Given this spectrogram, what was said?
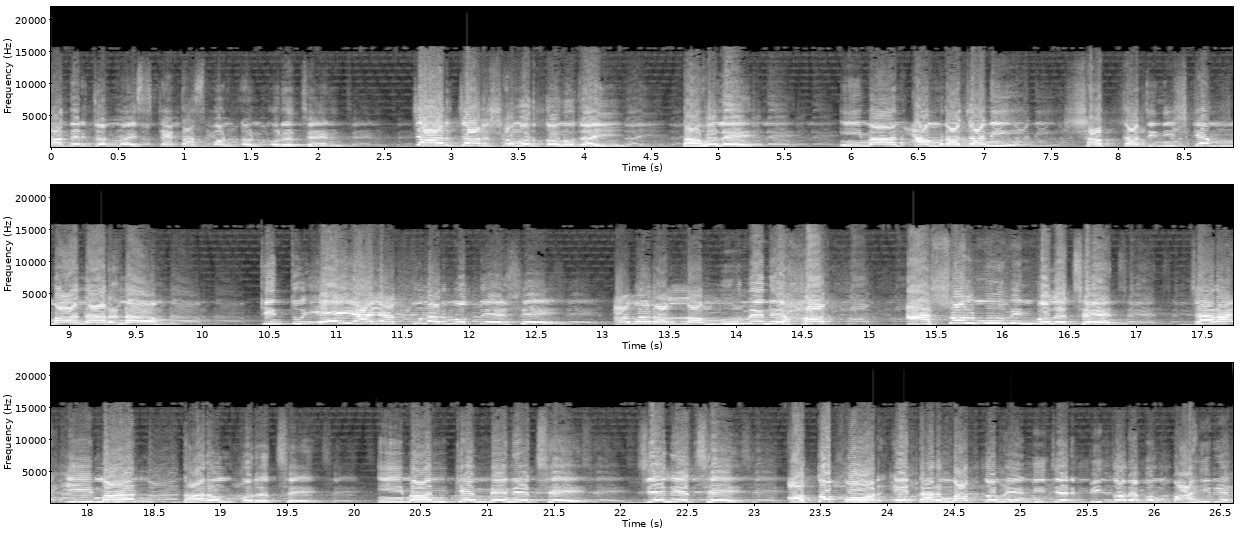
তাদের জন্য স্ট্যাটাস বন্টন করেছেন। যার যার সামর্থ্য অনুযায়ী। তাহলে ইমান আমরা জানি, সাতটা জিনিসকে মানার নাম। কিন্তু এই আয়াতগুলোর মধ্যে এসে আমার আল্লাহ মুমেনে হক, আসল মুমিন বলেছেন, যারা ইমান ধারণ করেছে ইমানকে মেনেছে জেনেছে, অতপর এটার মাধ্যমে নিজের ভিতর এবং বাহিরের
